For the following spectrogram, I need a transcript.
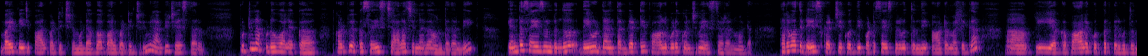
బయట నుంచి పాలు పట్టించడము డబ్బా పాలు పట్టించడం ఇలాంటివి చేస్తారు. పుట్టినప్పుడు వాళ్ళ యొక్క కడుపు యొక్క సైజ్ చాలా చిన్నగా ఉంటుందండి. ఎంత సైజు ఉంటుందో దేవుడు దానికి తగ్గట్టే పాలు కూడా కొంచెమే ఇస్తాడనమాట తర్వాత డేస్ గడిచే కొద్దీ పొట్ట సైజ్ పెరుగుతుంది ఆటోమేటిక్గా ఈ యొక్క పాలకు ఉత్పత్తి పెరుగుతుంది.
